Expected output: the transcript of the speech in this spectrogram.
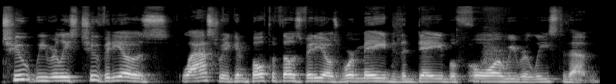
two we released two videos last week and both of those videos were made the day before we released them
